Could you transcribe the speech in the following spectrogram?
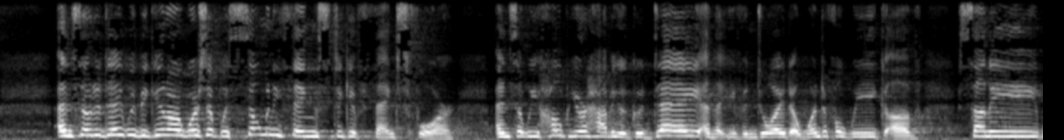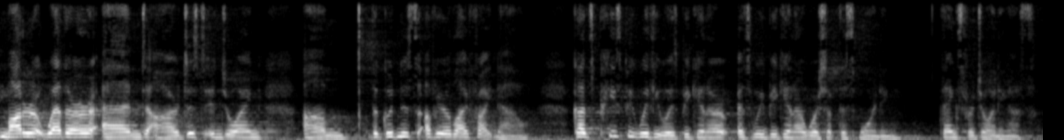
And so today we begin our worship with so many things to give thanks for. And so we hope you're having a good day and that you've enjoyed a wonderful week of sunny, moderate weather and are just enjoying um, the goodness of your life right now. God's peace be with you as, begin our, as we begin our worship this morning. Thanks for joining us.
